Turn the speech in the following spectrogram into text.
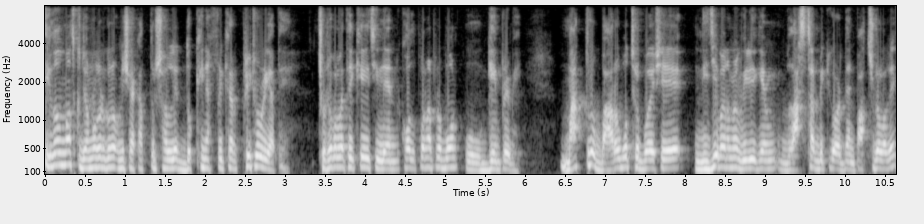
Elon Musk জন্মগ্রহণ করেন উনিশশো একাত্তর সালের দক্ষিণ আফ্রিকার প্রিটোরিয়াতে। ছোটবেলা থেকেই ছিলেন কল্পনাপ্রবণ ও গেম প্রেমী মাত্র বারো বছর বয়সে নিজে বানানো ভিডিও গেম ব্লাস্টার বিক্রি করে দেন পাঁচশো ডলারে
